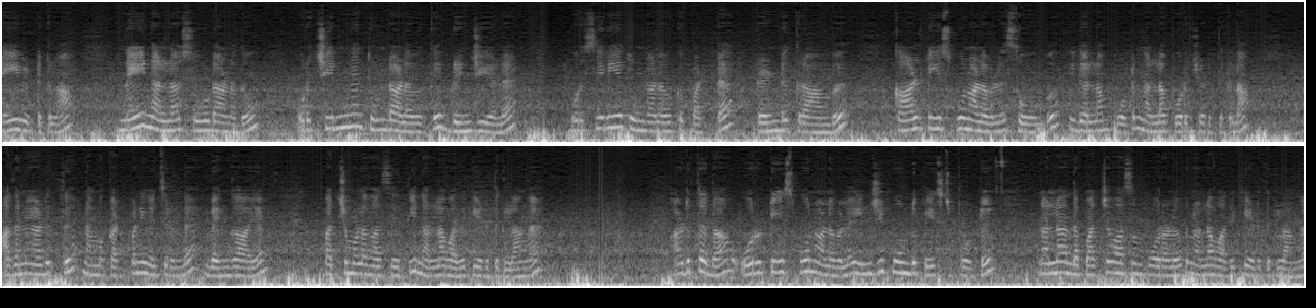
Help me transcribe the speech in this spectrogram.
நெய் விட்டுக்கலாம். நெய் நல்லா சூடானதும் ஒரு சின்ன துண்டு அளவுக்கு பிரிஞ்சி இலை ஒரு சிறிய துண்டு அளவுக்கு பட்டை ரெண்டு கிராம்பு கால் டீஸ்பூன் அளவில் சோம்பு இதெல்லாம் போட்டு நல்லா பொரிச்சு எடுத்துக்கலாம். அதனை அடுத்து நம்ம கட் பண்ணி வச்சுருந்த வெங்காயம் பச்சை மிளகாய் சேர்த்து நல்லா வதக்கி எடுத்துக்கலாங்க. அடுத்ததாக ஒரு டீஸ்பூன் அளவில் இஞ்சி பூண்டு பேஸ்ட் போட்டு நல்லா அந்த பச்சை வாசம் போகிற அளவுக்கு நல்லா வதக்கி எடுத்துக்கலாங்க.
